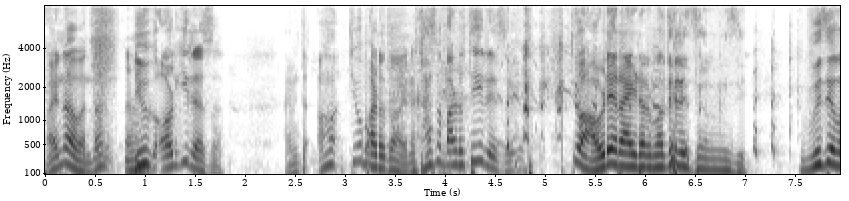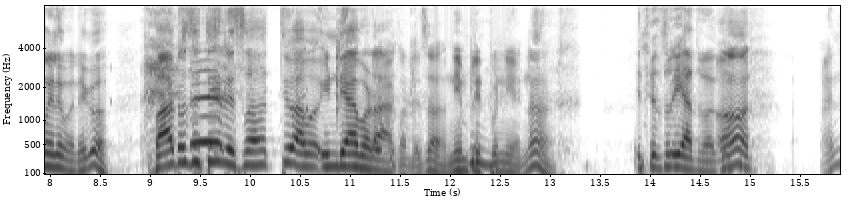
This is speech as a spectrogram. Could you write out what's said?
होइन भन् त ड्युक अड्किरहेछ। हामी त अँ त्यो बाटो त होइन। खासमा बाटो त्यही रहेछ क्या। त्यो हाउडे राइडर मात्रै रहेछ बुझेँ मैले भनेको? बाटो चाहिँ त्यही रहेछ। त्यो अब इन्डियाबाट आएको रहेछ। नेम प्लेट पनि होइन। त्यत्रो याद भएको। होइन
